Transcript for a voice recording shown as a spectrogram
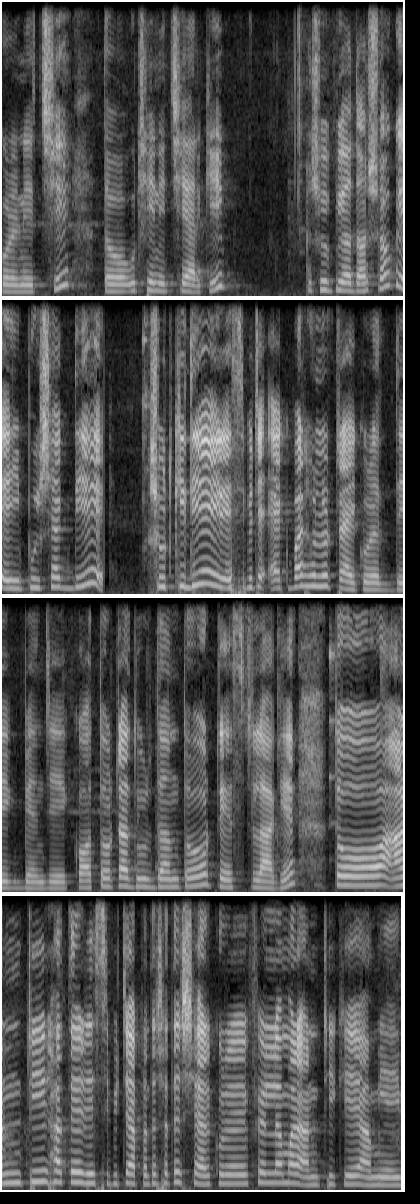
করে নিচ্ছি। তো উঠিয়ে নিচ্ছি আর কি। সুপ্রিয় দর্শক, এই পুঁইশাক দিয়ে, শুটকি দিয়ে এই রেসিপিটা একবার হলো ট্রাই করে দেখবেন যে কতটা দুর্দান্ত টেস্ট লাগে। তো আন্টির হাতের রেসিপিটা আপনাদের সাথে শেয়ার করে ফেললাম আর আন্টিকে আমি এই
